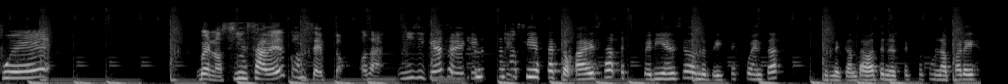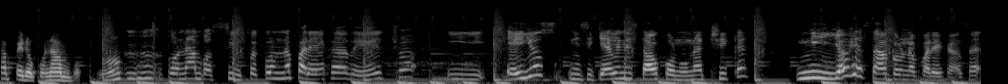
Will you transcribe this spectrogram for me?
fue, bueno, sin saber el concepto. O sea, ni siquiera sabía que, Sí, exacto. A esa experiencia donde te diste cuenta que me encantaba tener sexo con la pareja, pero con ambos, ¿no? con ambos, sí. Fue con una pareja, de hecho, y ellos ni siquiera habían estado con una chica ni yo había estado con una pareja, o sea,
